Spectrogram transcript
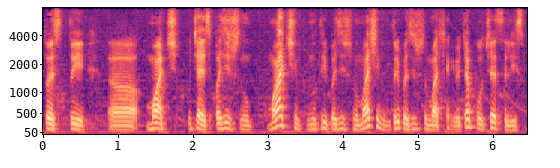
То есть ты а, матч, у тебя есть positional matching, внутри positional matching, внутри positional matching, и у тебя получается лист.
